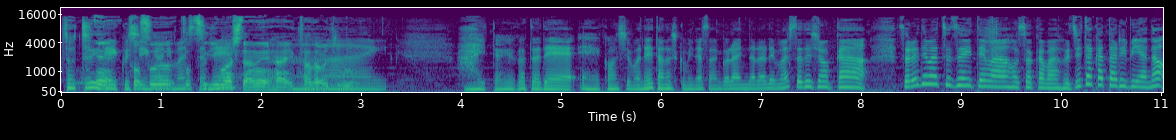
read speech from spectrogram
嫁いでいくシーンがありましたね。ねましたね、はい、忠興に。はいということで、えー、今週もね楽しく皆さんご覧になられましたでしょうかそれでは続いては細川藤高トリビアの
